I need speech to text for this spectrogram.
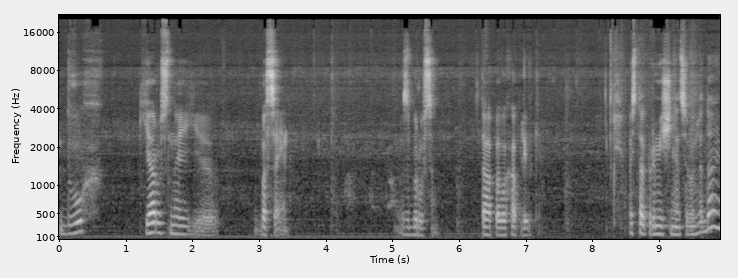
двохярусний е, басейн з бруса та ПВХ плівки. Ось так приміщення це виглядає.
